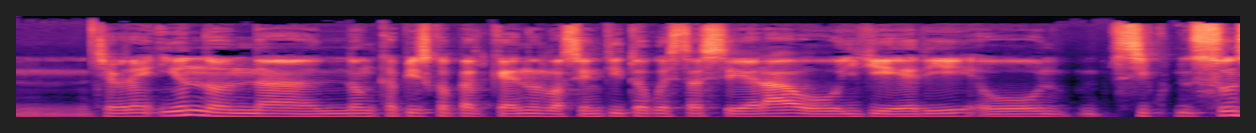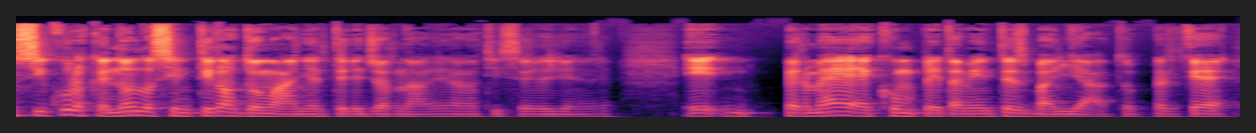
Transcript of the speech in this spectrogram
Mm, cioè, io non, non, capisco perché non l'ho sentito questa sera o ieri, o sic- sono sicuro che non lo sentirò domani al telegiornale, una notizia del genere. E per me è completamente sbagliato perché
